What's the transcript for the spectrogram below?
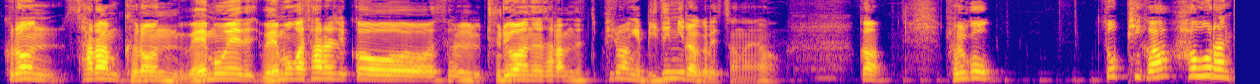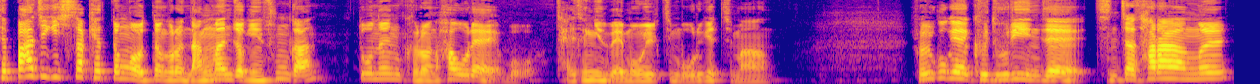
그런 사람 그런 외모에 외모가 사라질 것을 두려워하는 사람들 필요한 게 믿음이라 그랬잖아요. 그러니까 결국 소피가 하울한테 빠지기 시작했던 건 어떤 그런 낭만적인 순간 또는 그런 하울의 뭐 잘생긴 외모일지 모르겠지만 결국에 그 둘이 이제 진짜 사랑을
